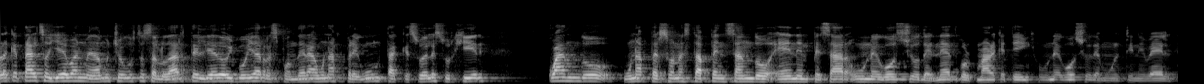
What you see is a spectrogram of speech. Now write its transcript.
Hola, ¿qué tal? Soy Evan, me da mucho gusto saludarte. El día de hoy voy a responder a una pregunta que suele surgir cuando una persona está pensando en empezar un negocio de network marketing, un negocio de multinivel.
